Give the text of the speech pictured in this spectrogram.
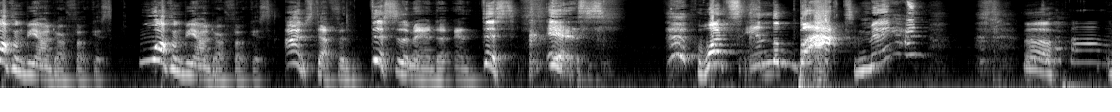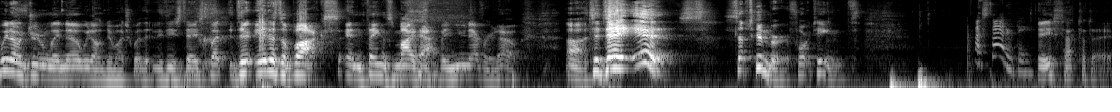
Welcome to Beyond Our Focus. Welcome to Beyond Our Focus. I'm Stefan. This is Amanda, and this is what's in the box, man. Uh, we don't generally know. We don't do much with it these days, but there, it is a box, and things might happen. You never know. Uh, today is September 14th, A Saturday. a Saturday.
